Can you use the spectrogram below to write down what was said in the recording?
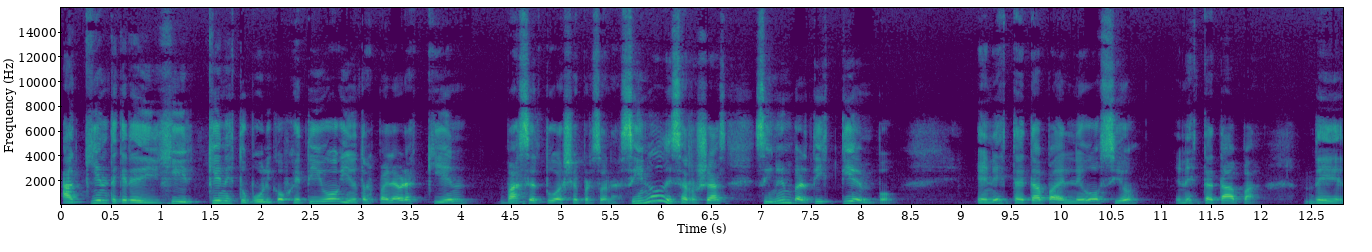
a quién te querés dirigir, quién es tu público objetivo y en otras palabras, quién va a ser tu buyer persona. Si no desarrollás, si no invertís tiempo en esta etapa del negocio, en esta etapa de,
